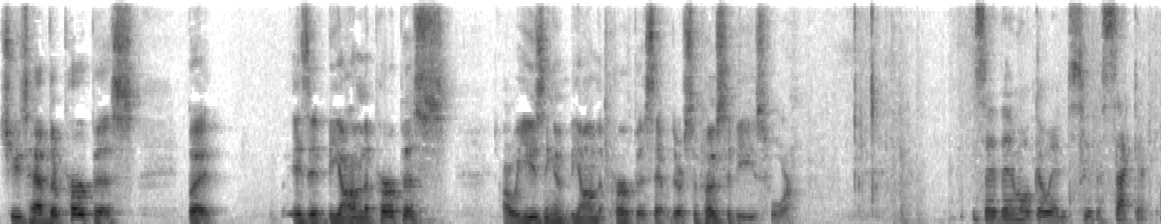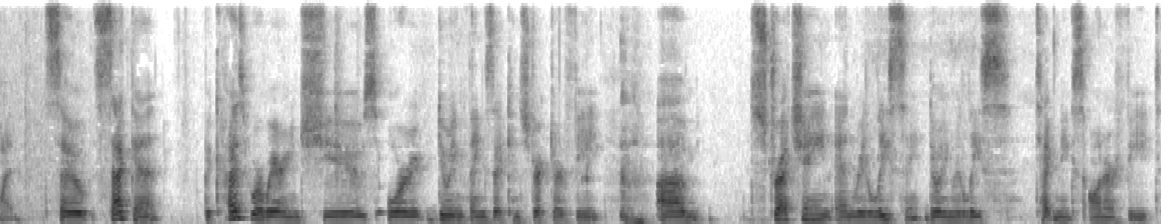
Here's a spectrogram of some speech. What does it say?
Shoes have their purpose, but is it beyond the purpose? Are we using them beyond the purpose that they're supposed to be used for? So then we'll go into the second one. So, second, because we're wearing shoes or doing things that constrict our feet, um, stretching and releasing, doing release techniques on our feet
